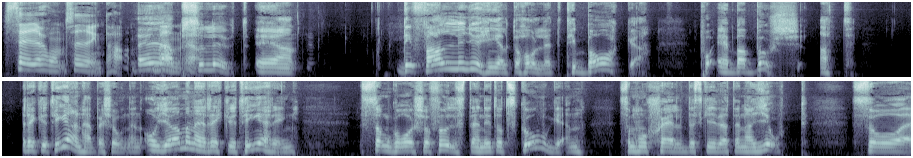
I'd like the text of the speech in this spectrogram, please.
Säger hon, säger inte han. Eh, Men, ja. absolut. Eh, det faller ju helt och hållet tillbaka på Ebba Busch att rekrytera den här personen. Och gör man en rekrytering som går så fullständigt åt skogen som hon själv beskriver att den har gjort så eh,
